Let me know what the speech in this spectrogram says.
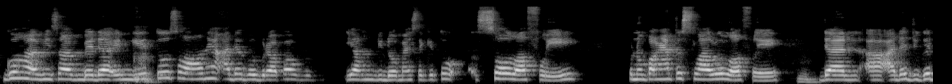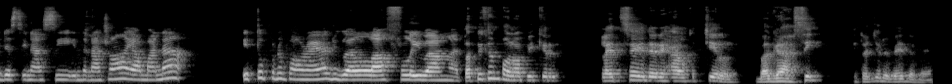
gue nggak bisa bedain gitu soalnya ada beberapa yang di domestik itu so lovely penumpangnya tuh selalu lovely Hmm. dan uh, ada juga destinasi internasional yang mana itu penumpangnya juga lovely banget Tapi kan pola pikir, let's say dari hal kecil, bagasi, itu aja udah beda, ya.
